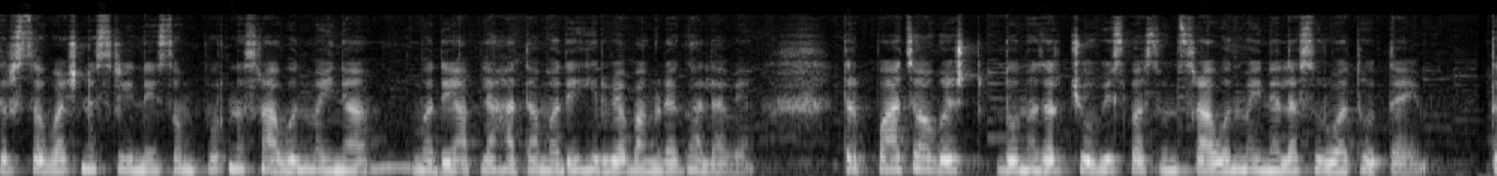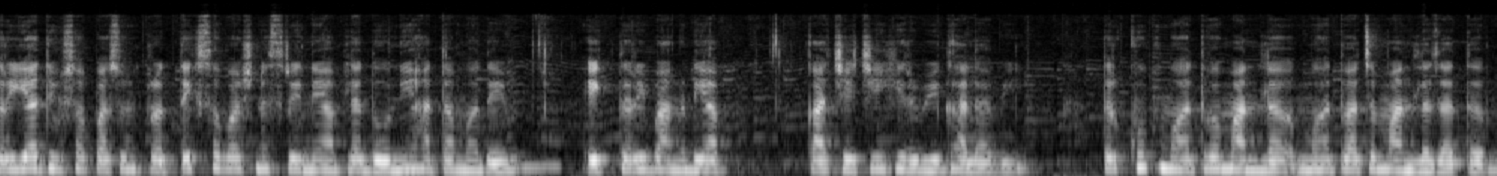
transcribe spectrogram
तर सवाष्ण स्त्रीने संपूर्ण श्रावण महिन्यामध्ये आपल्या हातामध्ये हिरव्या बांगड्या घालाव्या. तर पाच ऑगस्ट दोन हजार चोवीसपासून श्रावण महिन्याला सुरुवात होत आहे. तर या दिवसापासून प्रत्येक सवाष्ण स्त्रीने आपल्या दोन्ही हातामध्ये एकतरी बांगडी आप काचेची हिरवी घालावी. तर खूप महत्त्व मानलं महत्त्वाचं मानलं जातं.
